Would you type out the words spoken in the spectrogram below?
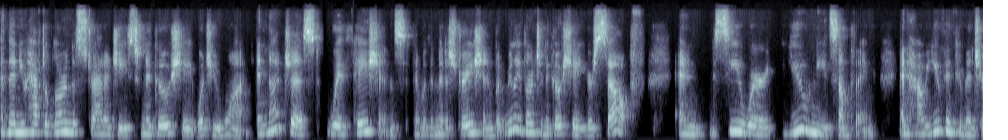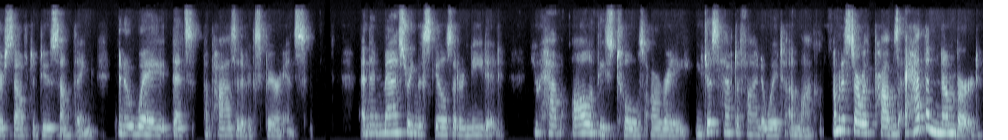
And then you have to learn the strategies to negotiate what you want, and not just with patients and with administration, but really learn to negotiate yourself and see where you need something and how you can convince yourself to do something in a way that's a positive experience and then mastering the skills that are needed. You have all of these tools already. You just have to find a way to unlock them. I'm going to start with problems. I had them numbered,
